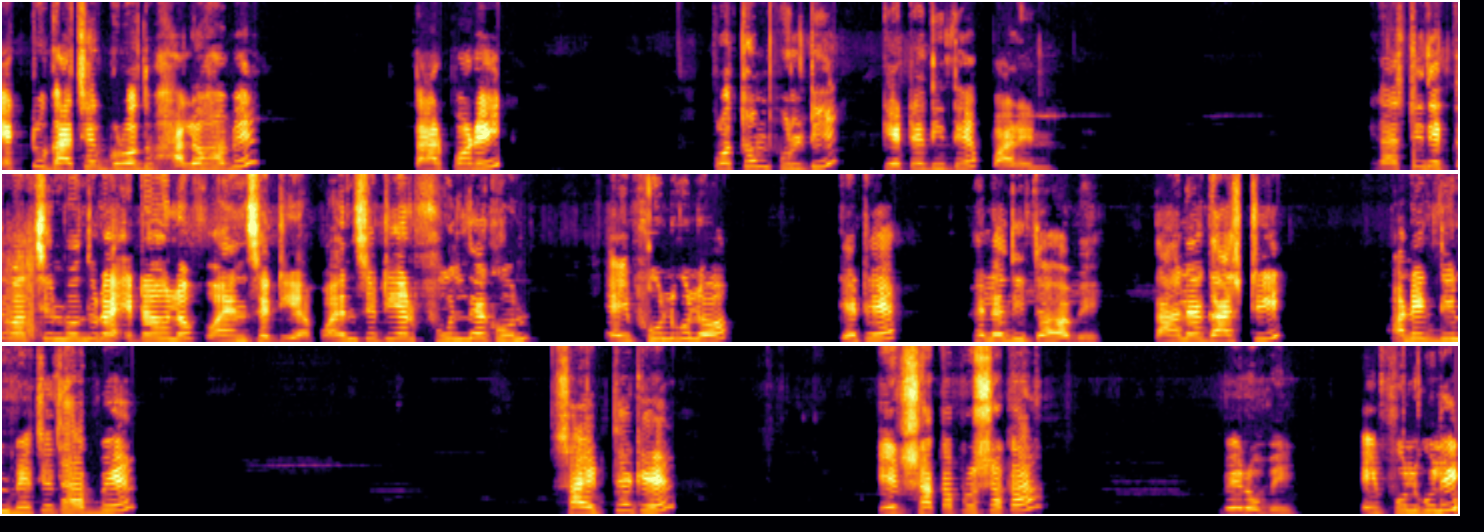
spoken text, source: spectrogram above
একটু গাছের গ্রোথ ভালো হবে। তারপরেই প্রথম ফুলটি কেটে দিতে পারেন। গাছটি দেখতে পাচ্ছেন বন্ধুরা, এটা হলো পয়েন্সেটিয়া পয়েন্সেটিয়ার ফুল দেখুন, এই ফুলগুলো কেটে ফেলে দিতে হবে। তাহলে গাছটি অনেক দিন বেঁচে থাকবে। সাইড থেকে এর শাখা প্রশাখা বেরোবে। এই ফুলগুলি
